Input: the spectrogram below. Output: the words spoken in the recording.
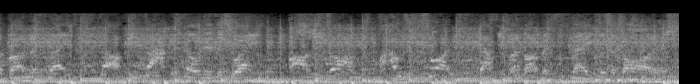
Your mom, please. But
